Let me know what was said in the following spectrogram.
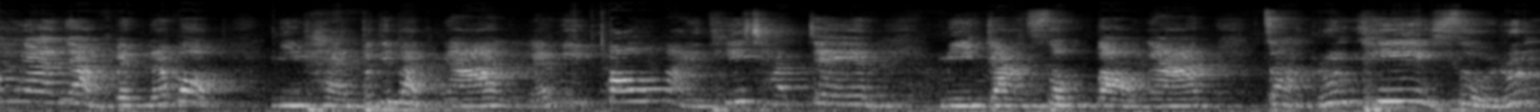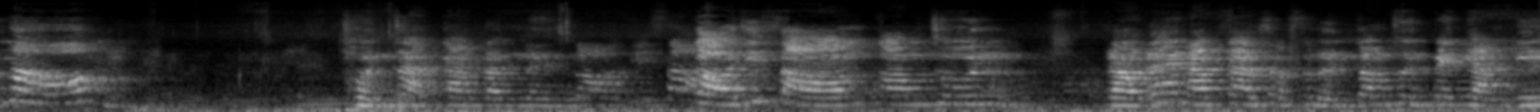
ำงานอย่างเป็นระบบ มีแผนปฏิบัติงาน และมีเป้าหมายที่ชัดเจน มีการส่งต่องานจากรุ่นพี่สู่รุ่นน้อง ผลจากการดำเนินก่อที่สองกองทุน เราได้รับการสนับสนุนกองทุนเป็นอย่างดี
